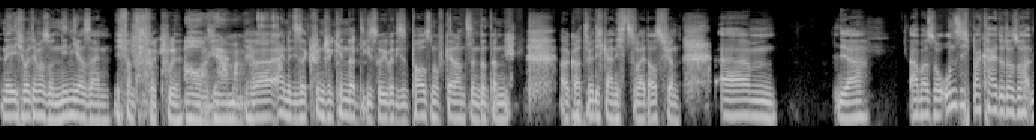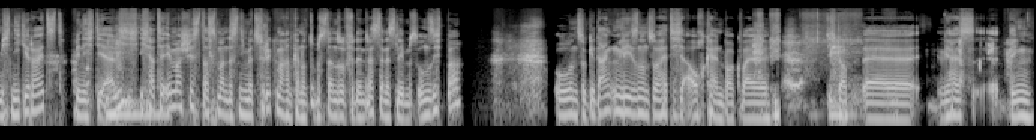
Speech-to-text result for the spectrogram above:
Nee, ich wollte immer so ein Ninja sein. Ich fand das voll cool. Oh, ja, Mann. Ich war einer dieser cringen Kinder, die so über diesen Pausenhof gerannt sind und dann, oh Gott, will ich gar nicht zu weit ausführen. Ähm, ja, aber so Unsichtbarkeit oder so hat mich nie gereizt, bin ich dir ehrlich. Mhm. Ich hatte immer Schiss, dass man das nicht mehr zurückmachen kann und du bist dann so für den Rest deines Lebens unsichtbar. Und so Gedanken lesen und so hätte ich auch keinen Bock, weil ich glaube, äh, wie heißt äh, Ding?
